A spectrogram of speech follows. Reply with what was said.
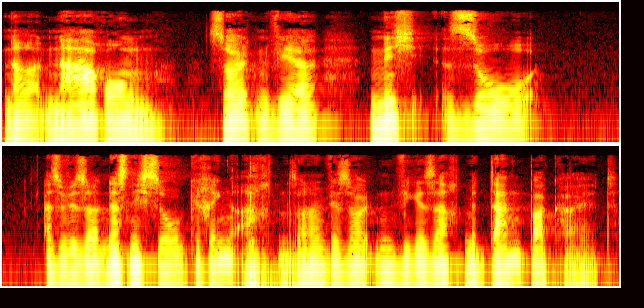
ne, Nahrung sollten wir nicht so, also wir sollten das nicht so gering achten, sondern wir sollten, wie gesagt, mit Dankbarkeit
